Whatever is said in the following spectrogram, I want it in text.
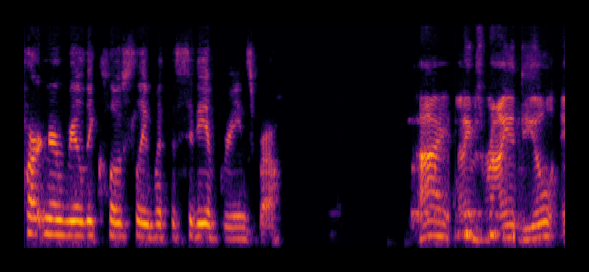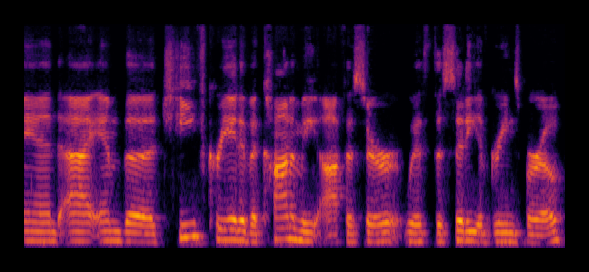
partner really closely with the city of Greensboro. Hi, my name is Ryan Deal, and I am the Chief Creative Economy Officer with the City of Greensboro.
